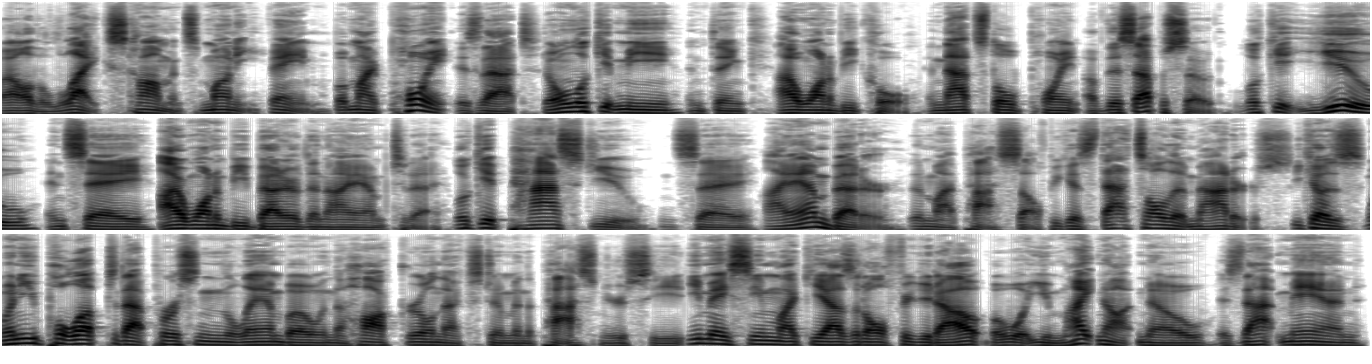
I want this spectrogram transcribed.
by all the likes, comments, money, fame. But my point is that don't look at me and think, I want to be cool. And that's the whole point of this episode. Look at you and say, I want to be better than I am today. Look at past you and say, I am better than my past self because that's all that matters. Because when you pull up to that person in the Lambo and the hot girl next to him in the passenger seat, he may seem like he has it all figured out, but what you might not know is that man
